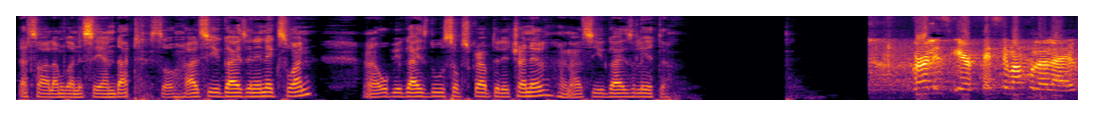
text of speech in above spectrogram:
That's all I'm gonna say on that. So I'll see you guys in the next one. And I hope you guys do subscribe to the channel and I'll see you guys later Here, festive and full of life.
